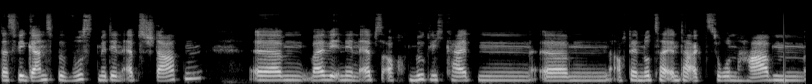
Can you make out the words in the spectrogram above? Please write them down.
dass wir ganz bewusst mit den Apps starten. Ähm, weil wir in den Apps auch Möglichkeiten auch der Nutzerinteraktion haben,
